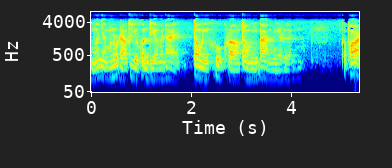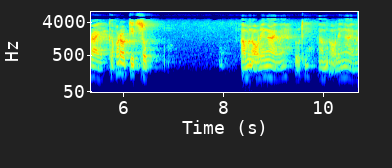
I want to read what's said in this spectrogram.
เหมือนอย่างมนุษย์เราที่อยู่คนเดียวไม่ได้ ต้องมีคู่ครองต้องมีบ้านมีเรือน ก็เพราะอะไรก็เพราะเราติดสุข เอามันออกได้ง่ายไหมดูที่เอามันออกได้ง่ายไหม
